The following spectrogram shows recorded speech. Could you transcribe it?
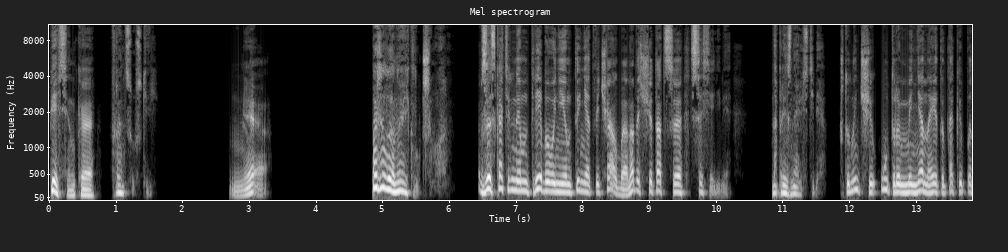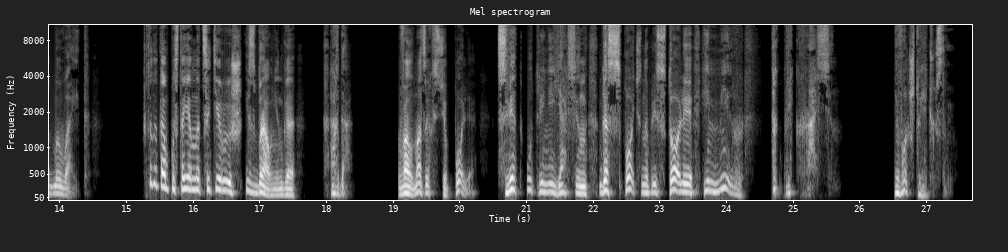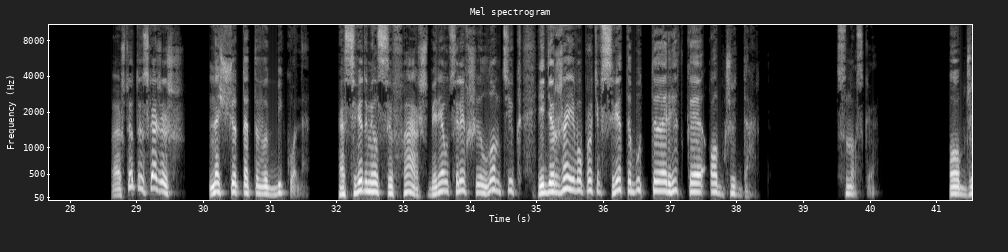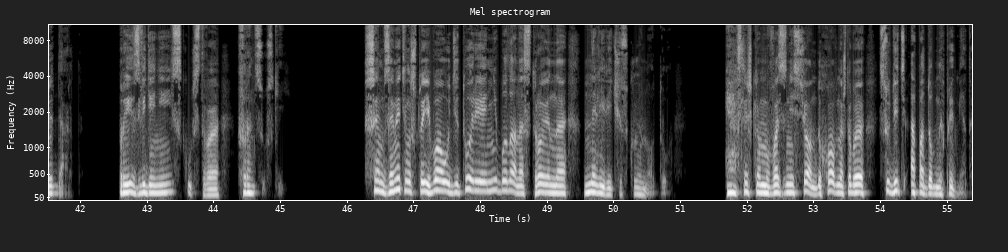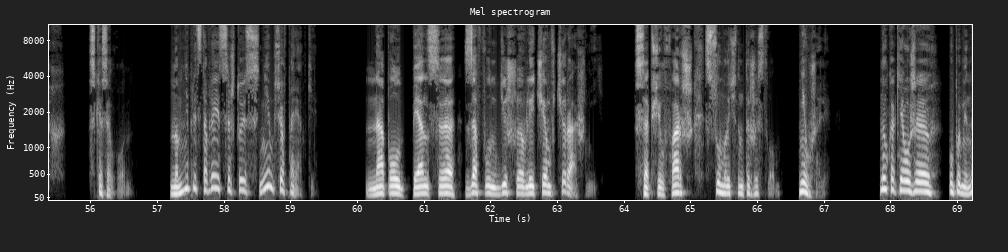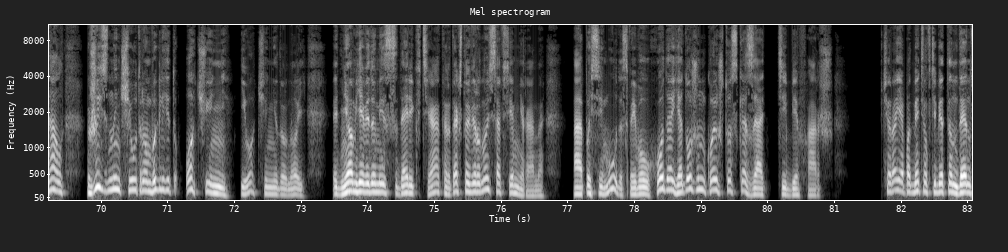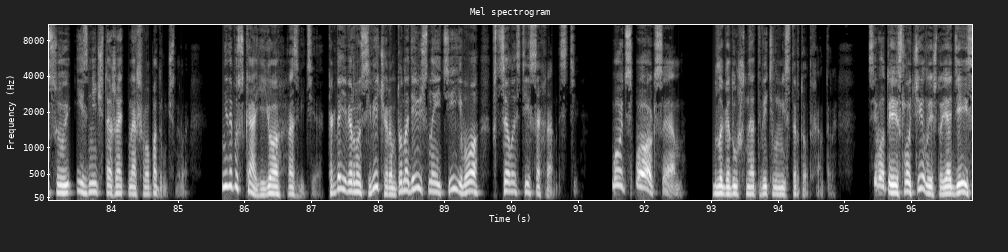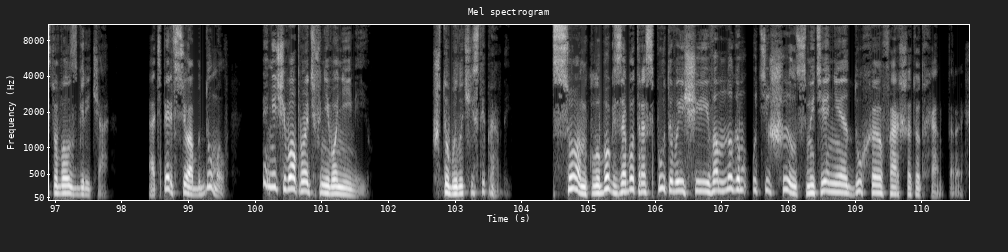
Песенка французский. Не. Пожалуй, оно и к лучшему. Взыскательным требованиям ты не отвечал бы, а надо считаться с соседями. Но признаюсь тебе, что нынче утром меня на это так и подмывает. Что ты там постоянно цитируешь из Браунинга Ах да, в алмазах все поле, свет утренний ясен, Господь на престоле, и мир так прекрасен. И вот что я чувствую. — А что ты скажешь насчет этого бекона? — осведомился фарш, беря уцелевший ломтик и держа его против света, будто редкая обджидарт. Сноска. Обджидарт. Произведение искусства, французский. Сэм заметил, что его аудитория не была настроена на лирическую ноту. «Я слишком вознесен духовно, чтобы судить о подобных предметах», — сказал он. «Но мне представляется, что с ним все в порядке». «На полпенса за фунт дешевле, чем вчерашний», — сообщил Фарш с сумрачным торжеством. «Неужели?» «Ну, как я уже упоминал, жизнь нынче утром выглядит очень и очень недурной. Днем я веду мисс Дерек в театр, так что вернусь совсем не рано. А посему до своего ухода я должен кое-что сказать тебе, Фарш. Вчера я подметил в тебе тенденцию изничтожать нашего подручного. Не допускай ее развития. Когда я вернусь вечером, то надеюсь найти его в целости и сохранности. — Будь спок, Сэм, — благодушно ответил мистер Тодхантер. — Всего-то и случилось, что я действовал сгоряча. А теперь все обдумал, и ничего против него не имею что было чистой правдой. Сон, клубок забот распутывающий, во многом утешил смятение духа фарша Тодхантера.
